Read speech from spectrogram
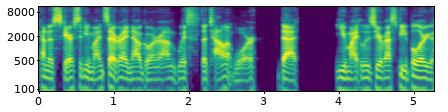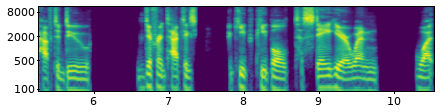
kind of scarcity mindset right now going around with the talent war that you might lose your best people or you have to do different tactics to keep people to stay here when what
